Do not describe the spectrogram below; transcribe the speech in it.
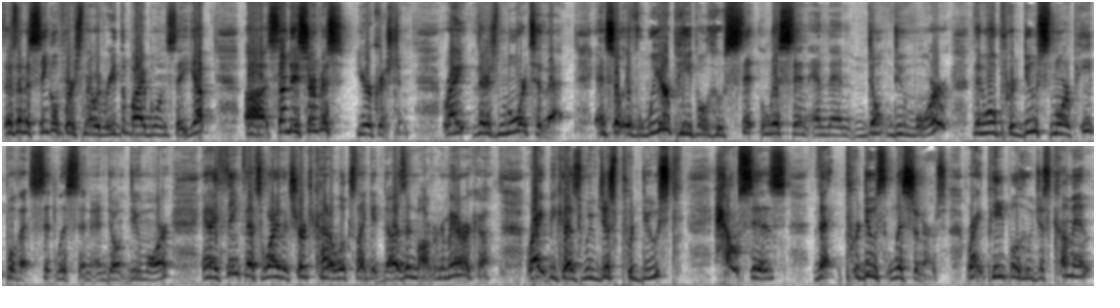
There's not a single person that would read the Bible and say, "Yep, uh, Sunday service, you're a Christian," right? There's more to that. And so, if we're people who sit, listen, and then don't do more, then we'll produce more people that sit, listen, and don't do more. And I think that's why the church kind of looks like it does in modern America, right? Because we've just produced houses that produce listeners right? People who just come in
